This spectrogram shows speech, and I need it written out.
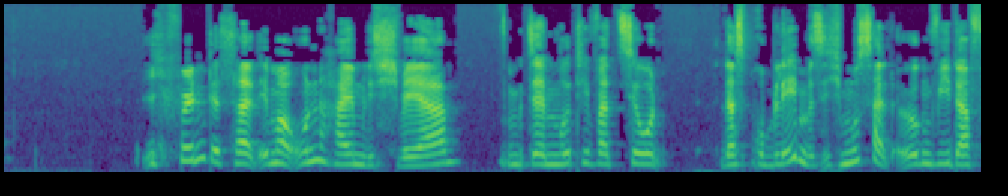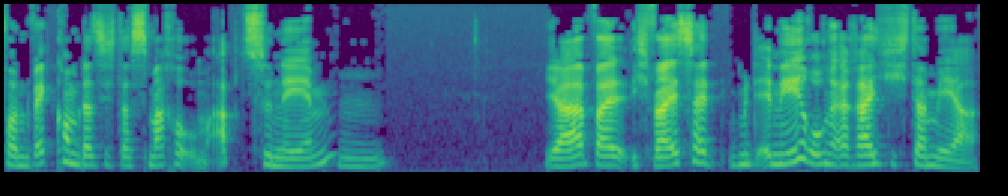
ich finde es halt immer unheimlich schwer mit der Motivation. Das Problem ist, ich muss halt irgendwie davon wegkommen, dass ich das mache, um abzunehmen. Mhm. Ja, weil ich weiß halt, mit Ernährung erreiche ich da mehr.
